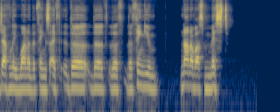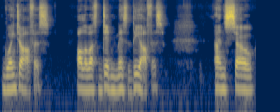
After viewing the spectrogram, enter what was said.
definitely one of the things. I the the the the thing you none of us missed going to office all of us did miss the office. And so,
